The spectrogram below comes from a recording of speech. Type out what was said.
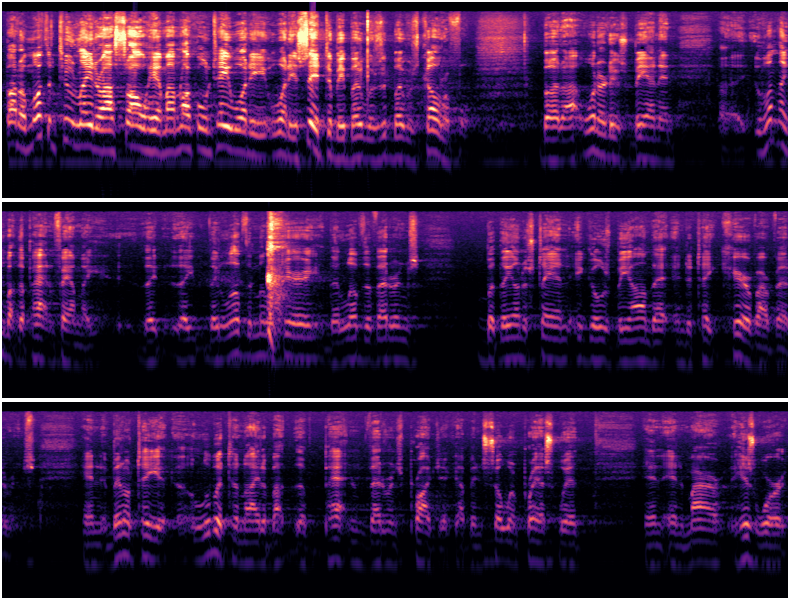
About a month or two later, I saw him. I'm not going to tell you what he, what he said to me, but it was, but it was colorful. But I want to introduce Ben. And uh, one thing about the Patton family, they, they, they love the military, they love the veterans, but they understand it goes beyond that and to take care of our veterans. And Ben will tell you a little bit tonight about the Patton Veterans Project. I've been so impressed with and, and admire his work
